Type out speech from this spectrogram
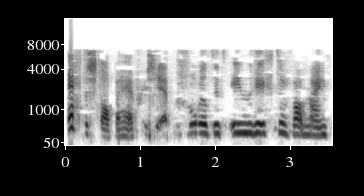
echte stappen heb gezet. Bijvoorbeeld het inrichten van mijn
